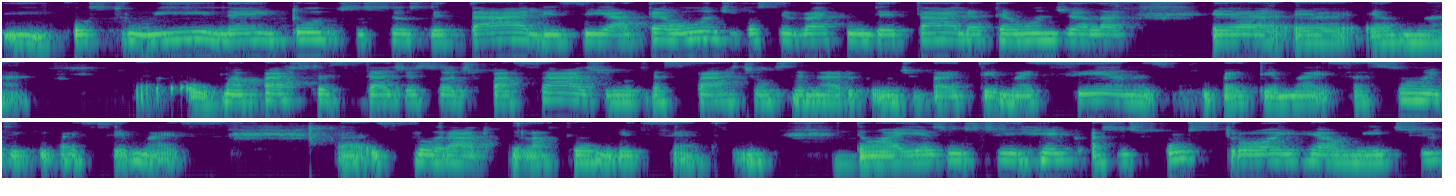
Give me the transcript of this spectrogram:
e construir né, em todos os seus detalhes e até onde você vai com detalhe, até onde ela é, é, é uma uma parte da cidade é só de passagem, outras partes é um cenário onde vai ter mais cenas, que vai ter mais ações que vai ser mais é, explorado pela câmera, etc. Né? Então aí a gente a gente constrói realmente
